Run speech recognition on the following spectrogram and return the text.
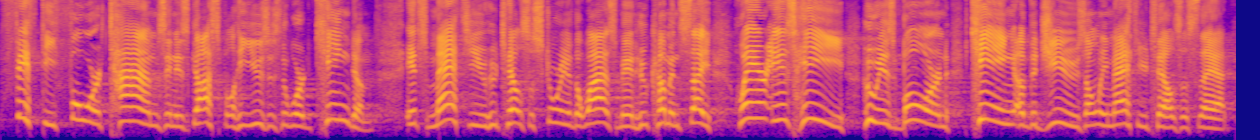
54 times in his gospel, he uses the word kingdom. It's Matthew who tells the story of the wise men who come and say, Where is he who is born king of the Jews? Only Matthew tells us that.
